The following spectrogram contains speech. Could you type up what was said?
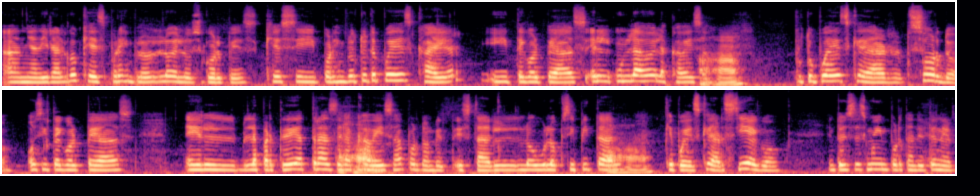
añadir algo que es, por ejemplo, lo de los golpes. Que si, por ejemplo, tú te puedes caer y te golpeas el, un lado de la cabeza, Ajá, tú puedes quedar sordo. O si te golpeas el, la parte de atrás de la cabeza, por donde está el lóbulo occipital, ajá. que puedes quedar ciego. Entonces es muy importante tener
